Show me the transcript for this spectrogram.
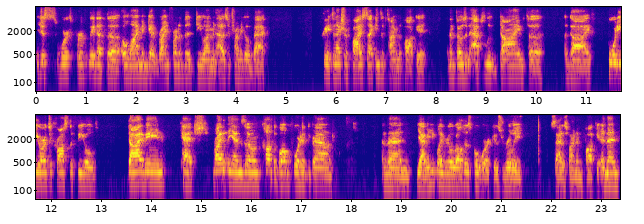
it just works perfectly that the O linemen get right in front of the D lineman as they're trying to go back, creates an extra five seconds of time in the pocket, and then throws an absolute dime to a guy 40 yards across the field, diving, catch right in the end zone, caught the ball before it hit the ground. And then, yeah, I mean, he played really well. His footwork is really satisfying in the pocket. And then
